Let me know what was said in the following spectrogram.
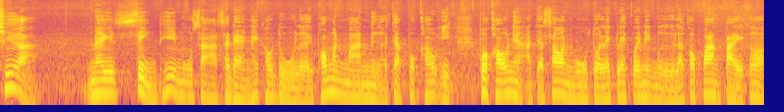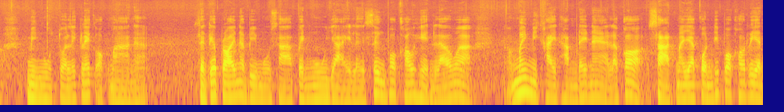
เชื่อ ในสิ่งที่มูซาแสดงให้เขาดูเลย เพราะมันมาเหนือจากพวกเขาอีก พวกเขาเนี่ยอาจจะซ่อนงูตัวเล็ก ๆ ไว้ในมือ แล้วก็คว้างไปก็มีงูตัวเล็กๆออกมานะเสร็จเรียบร้อยนบีมูซาเป็นงูใหญ่เลย ซึ่งพวกเขาเห็นแล้วว่าไม่มีใครทำได้แน่ แล้วก็ศาสตร์มายากลที่พวกเขาเรียน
